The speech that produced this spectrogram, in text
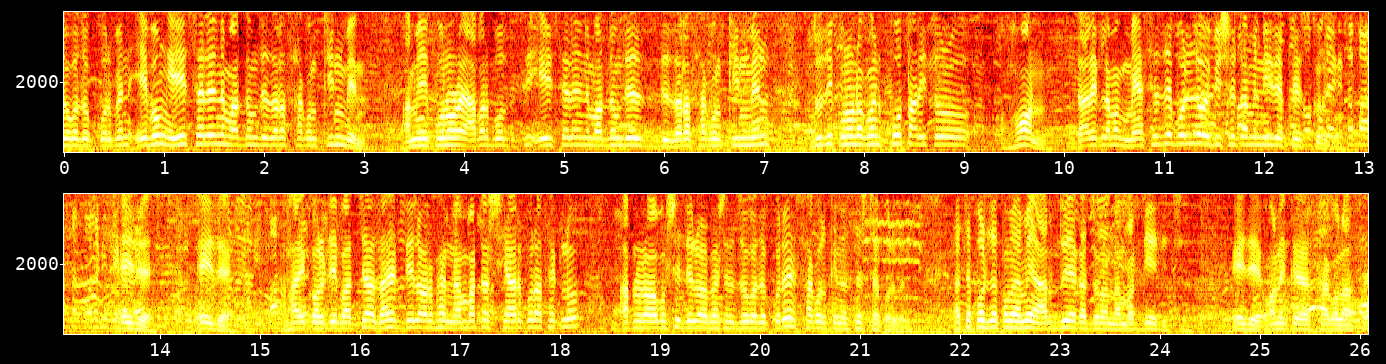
যোগাযোগ করবেন এবং এই চ্যানেলের মাধ্যম দিয়ে যারা ছাগল কিনবেন আমি পুনরায় আবার বলতেছি এই চ্যানেলের মাধ্যম দিয়ে দিয়ে যারা ছাগল কিনবেন যদি কোনো রকমের প্রতারিত হন ডাইরেক্টলি আমাকে মেসেজে বললে ওই বিষয়টা আমি নিজে ফেস করব এই যে এই যে। হাই কোয়ালিটির বাচ্চা। যাই হোক দেলোয়ার ভাইয়ের নাম্বারটা শেয়ার করা থাকল। আপনারা অবশ্যই দেলোয়ার ভাইয়ের সাথে যোগাযোগ করে ছাগল কেনার চেষ্টা করবেন। আচ্ছা পর্যায়ক্রমে আমি আর দুই এক জনের নাম্বার দিয়ে দিচ্ছি। এই যে অনেক ছাগল আছে।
